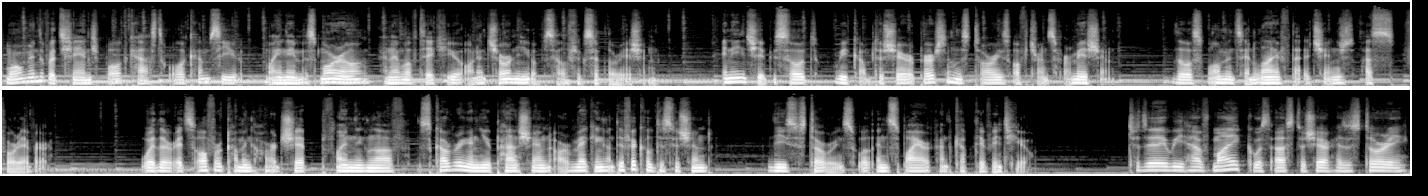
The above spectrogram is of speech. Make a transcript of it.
Moment of a Change podcast welcomes you. My name is Moro, and I will take you on a journey of self exploration. In each episode, we come to share personal stories of transformation, those moments in life that changed us forever. Whether it's overcoming hardship, finding love, discovering a new passion, or making a difficult decision, these stories will inspire and captivate you. Today we have Mike with us to share his story.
